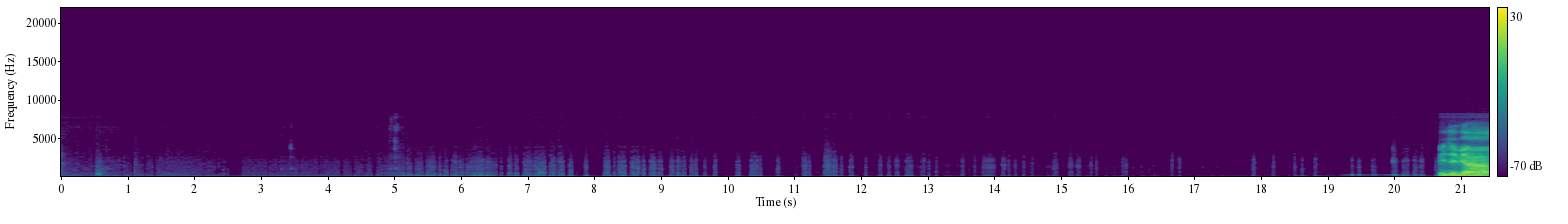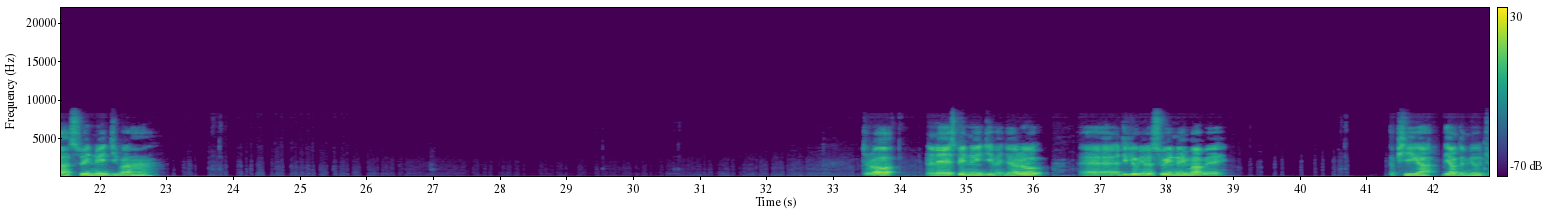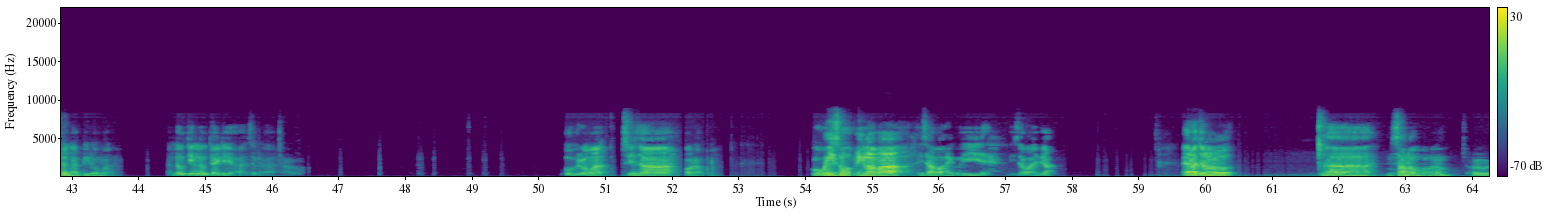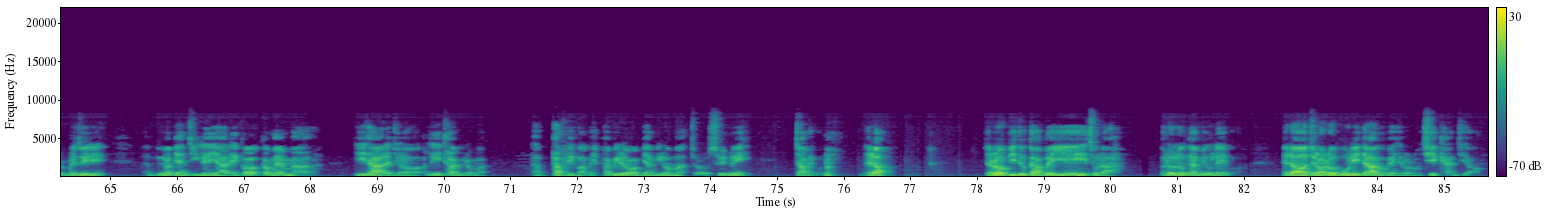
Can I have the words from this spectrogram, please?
မင်းကြီးများဆွေးနွေးကြည့်ပါကျွန်တော်နည်းနည်းဆွေးနွေးကြည့်မယ်ကျွန်တော်တို့အဲဒီလိုမျိုးဆွေးနွေးမှပဲအဖြေကတယောက်တစ်မျိုးထွက်လာပြီးတော့မှအလုံးတင်းလုံးတိုက်တဲ့ဟာဆိုတာကျွန်တော် ပို့ပြီးတော့မှစဉ်းစားပေါ့တာပေါ့နော်ကိုဝင်းစောမင်္ဂလာပါလေးစားပါရကိုကြီးလေးစားပါရဗျအဲ့တော့ကျွန်တော်တို့အာမဆောင်တော့ဘူးနော်ကျွန်တော်တို့မိတ်ဆွေတွေပြီးမှပြန်ကြည့်လဲရတယ်ကော comment မှာရေးထားရတယ်ကျွန်တော်အလေးထားပြီးတော့မှဖတ်ပေးပါမယ်ဖတ်ပြီးတော့ပြန်ပြီးတော့မှကျွန်တော်ဆွေးနွေးကြမယ်ပေါ့နော်အဲ့တော့ကျွန်တော်တို့ပြည်သူ့ကာကွယ်ရေးဆိုတာ ဘယ်လိုလုပ်ငန်းမျိုးလဲပေါ့အဲ့တော့ကျွန်တော်တို့ဘိုးဒေတာကိုပဲကျွန်တော်တို့အခြေခံကြည့်အောင်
